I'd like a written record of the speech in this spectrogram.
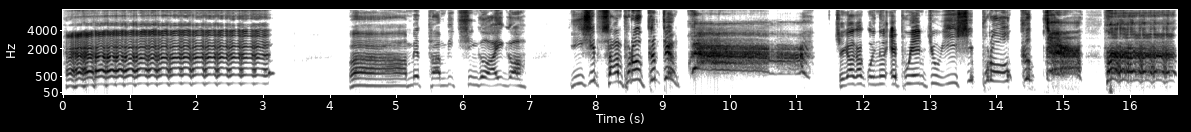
와 메타 미친 거 아이가. 23% 급등! 와! 제가 갖고 있는 FN주 20% 급등!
